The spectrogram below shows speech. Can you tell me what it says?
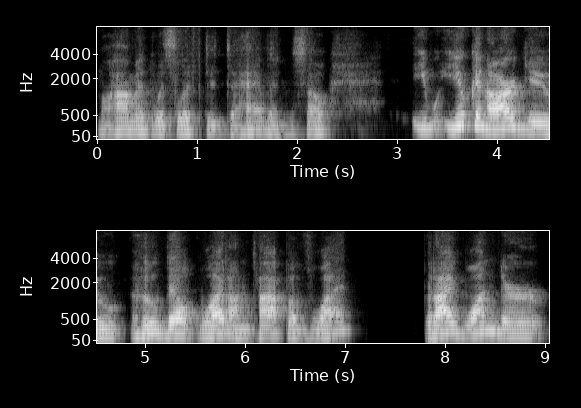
Muhammad was lifted to heaven. So you, you can argue who built what on top of what, but I wonder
